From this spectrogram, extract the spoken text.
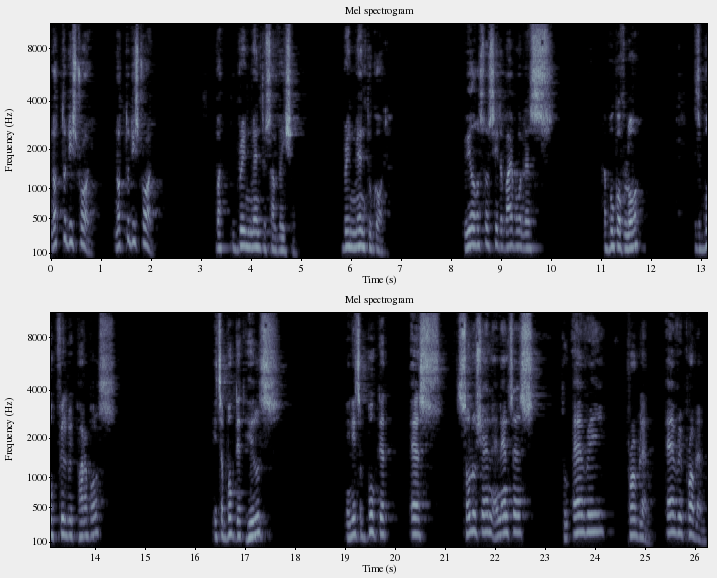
not to destroy, not to destroy, but bring men to salvation, bring men to God. We also see the Bible as a book of law. It's a book filled with parables. It's a book that heals. And it's a book that has solution and answers to every problem, every problem,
